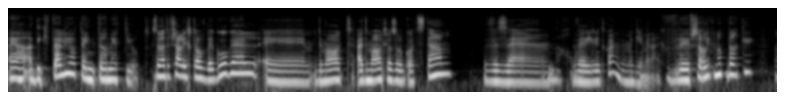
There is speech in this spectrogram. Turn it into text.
הדיגיטליות האינטרנטיות. זאת אומרת, אפשר לכתוב בגוגל, דמעות, הדמעות לא זולגות סתם, וזה... נכון. כהן, ומגיעים אלייך. ואפשר לקנות דרכי. Mm,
